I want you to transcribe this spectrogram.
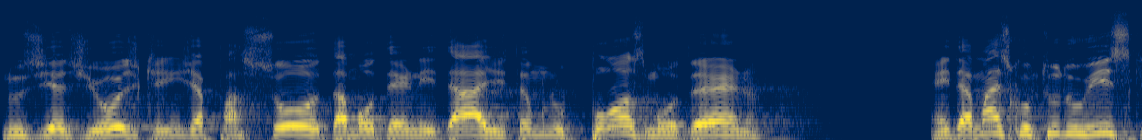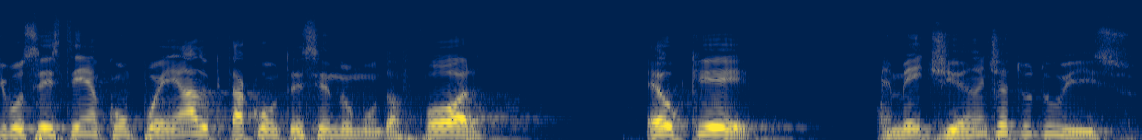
nos dias de hoje, que a gente já passou da modernidade, estamos no pós-moderno, ainda mais com tudo isso que vocês têm acompanhado o que está acontecendo no mundo afora, é o que? É mediante a tudo isso,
